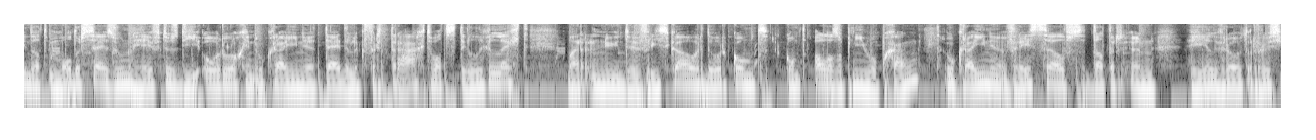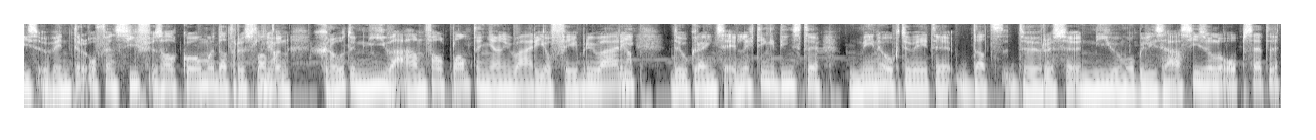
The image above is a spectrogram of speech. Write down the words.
Dat modderseizoen heeft dus die oorlog in Oekraïne tijdelijk vertraagd, wat stilgelegd. Maar nu de vrieskou erdoor komt, komt alles opnieuw op gang. Oekraïne vreest zelfs dat er een heel groot Russisch winteroffensief zal komen. Dat Rusland ja. een grote nieuwe aanval plant in januari of februari. Ja. De Oekraïnse inlichtingendiensten menen ook te weten dat de Russen een nieuwe mobilisatie zullen opzetten.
